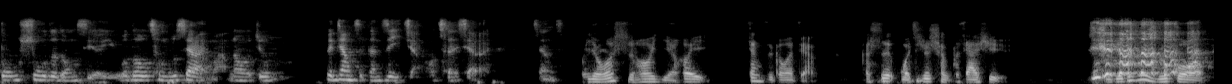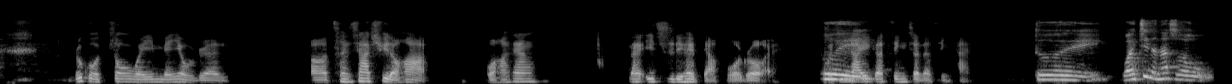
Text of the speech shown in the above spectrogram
读书的东西而已，我都撑不下来嘛，那我就会这样子跟自己讲，我撑下来，这样子。我有的时候也会这样子跟我讲，可是我就是撑不下去。我觉得是如果如果周围没有人呃撑下去的话，我好像那意志力会比较薄弱哎。我进到一个精准的心态。对，我还记得那时候，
